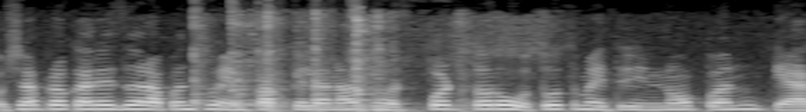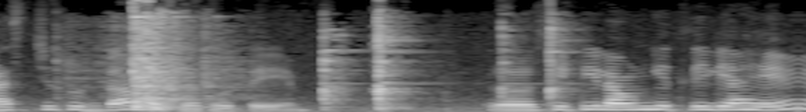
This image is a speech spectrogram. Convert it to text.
अशा प्रकारे जर आपण स्वयंपाक केला ना झटपट तर होतोच मैत्रिणींनो पण गॅसची सुद्धा बचत होते. तर सिटी लावून घेतलेली आहे.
